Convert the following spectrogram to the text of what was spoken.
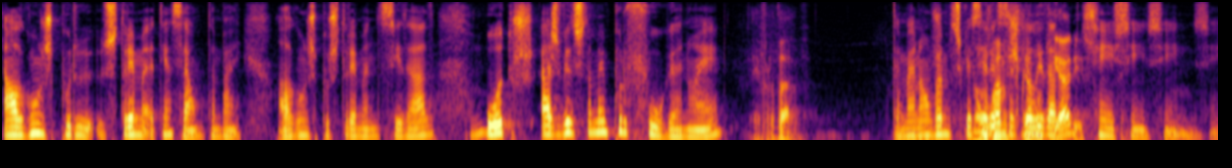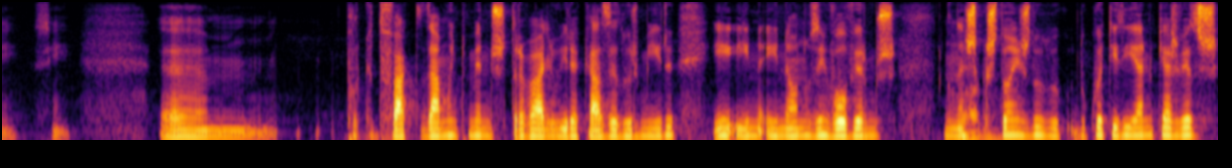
Alguns por extrema atenção também, alguns por extrema necessidade, hum. outros às vezes também por fuga, não é? É verdade. Também não vamos, não vamos esquecer não vamos essa realidade. Isso. Sim, sim, sim, hum. sim, sim. Um, porque porque de facto dá muito menos trabalho ir a casa dormir e, e, e não nos envolvermos nas claro. questões do, do, do, cotidiano que às vezes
